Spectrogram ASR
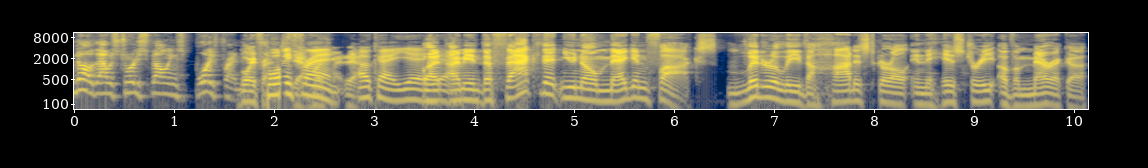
No, that was Tori Spelling's boyfriend. boyfriend. yeah, Boyfriend. yeah. Okay, yeah. But yeah. I mean, the fact that you know Megan Fox, literally the hottest girl in the history of America,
